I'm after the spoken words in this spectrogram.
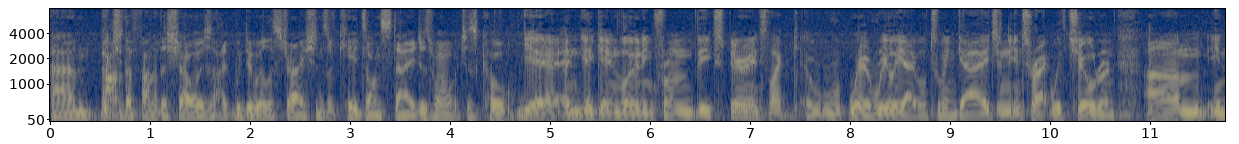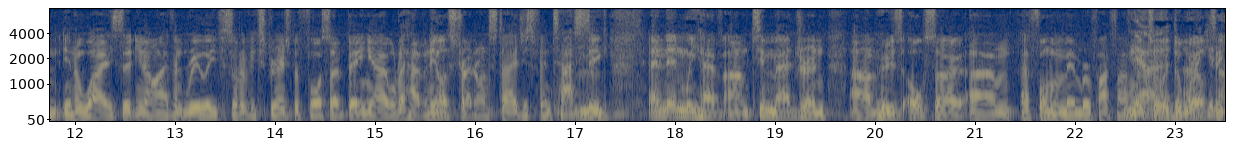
um, part of the fun of the show is I, we do illustrations of kids on stage as well, which is cool. Yeah, and again, learning from the experience, like uh, we're really able to engage and interact with children um, in in a ways that you know I haven't really sort of experienced before. So being able to have an illustrator on stage is fantastic. And then we have um, Tim Maddren, um, who's also um, a former member of Hi-5. we toured the I world recognise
